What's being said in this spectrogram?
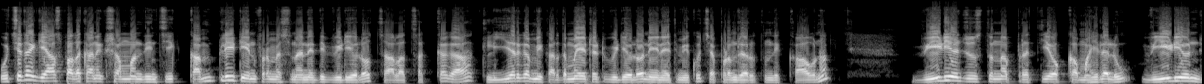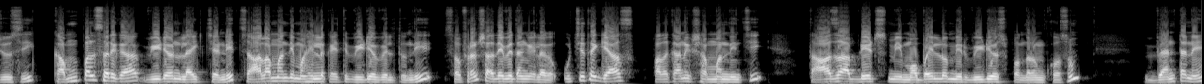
ఉచిత గ్యాస్ పథకానికి సంబంధించి కంప్లీట్ ఇన్ఫర్మేషన్ అనేది వీడియోలో చాలా చక్కగా క్లియర్గా మీకు అర్థమయ్యేటట్టు వీడియోలో నేనైతే మీకు చెప్పడం జరుగుతుంది. కావున వీడియో చూస్తున్న ప్రతి ఒక్క మహిళలు వీడియోని చూసి కంపల్సరిగా వీడియోని లైక్ చేయండి. చాలామంది మహిళలకైతే వీడియో వెళ్తుంది. సో ఫ్రెండ్స్ అదేవిధంగా ఇలా ఉచిత గ్యాస్ పథకానికి సంబంధించి తాజా అప్డేట్స్ మీ మొబైల్లో మీరు వీడియోస్ పొందడం కోసం వెంటనే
